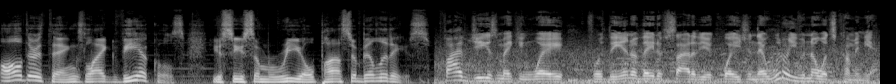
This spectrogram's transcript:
other things like vehicles, you see some real possibilities. 5G is making way for the innovative side of the equation that we don't even know what's coming yet.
